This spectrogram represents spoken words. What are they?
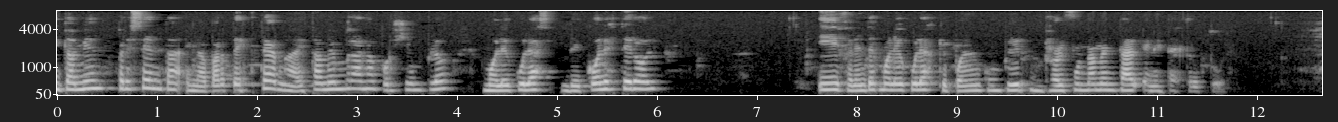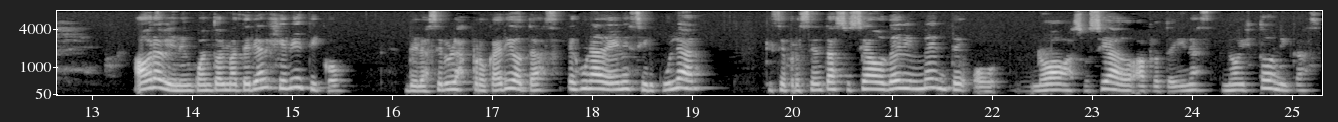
Y también presenta en la parte externa de esta membrana, por ejemplo, moléculas de colesterol y diferentes moléculas que pueden cumplir un rol fundamental en esta estructura. Ahora bien, en cuanto al material genético de las células procariotas es un ADN circular que se presenta asociado débilmente o no asociado a proteínas no histónicas,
